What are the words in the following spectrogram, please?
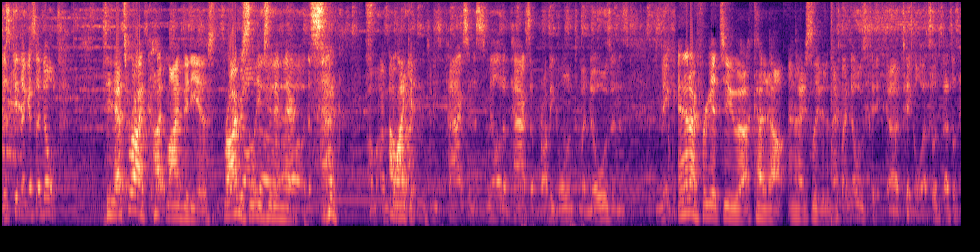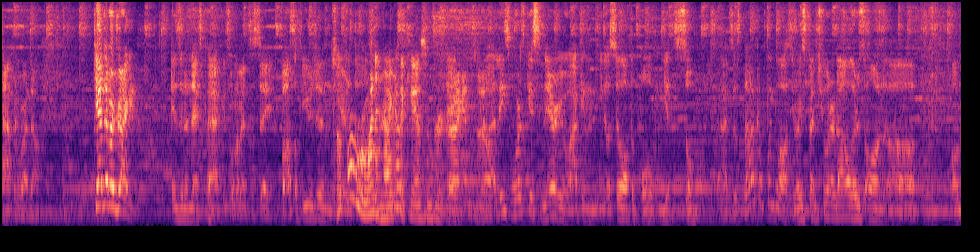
Just kidding. I guess I don't. See, that's where I cut my videos. Rob just leaves the, it in uh, there. the pack. I'm, I'm I like it. into these packs, and the smell of the packs are probably going to my nose, and it's making And then I forget to uh, cut it out, and then I just leave it in there. my nose t- uh, tickle. That's what that's what's happening right now. Can't Never Dragon is in the next pack, is what I meant to say. Fossil Fusion. So far, we're winning. I got a. Chaos Emperor Dragon, You know, at least worst case scenario, I can you know sell off the bulk and get some money back. So it's not a complete loss. You know, you spent two hundred dollars on uh, on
